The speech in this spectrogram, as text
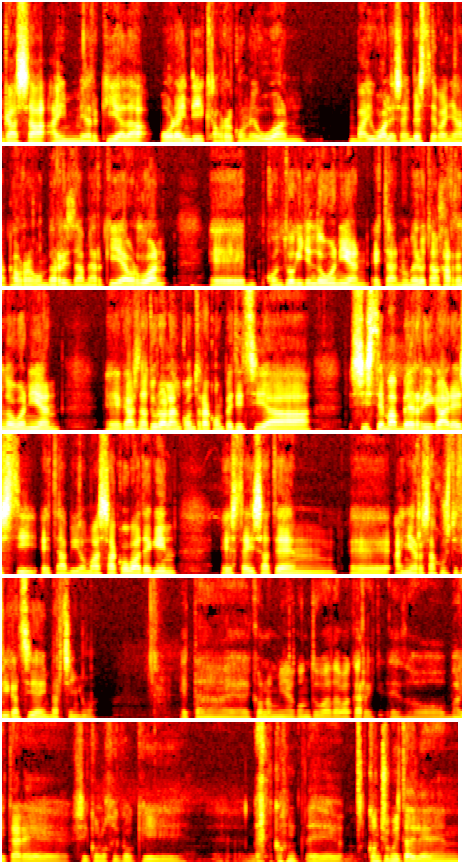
gaza hain merkia da oraindik aurreko neguan ba igual esain beste, baina gaur egun berriz da merkia, orduan e, kontu egiten duguenean eta numerotan jartzen duguenean, e, gas naturalan kontra kompetitzia sistema berri garesti eta biomasako batekin ez da izaten eh, hain erreza justifikatzia inbertsinua. Eta ekonomia kontu da bakarrik, edo baitare psikologikoki eh, kont, eh, kontsumitailearen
